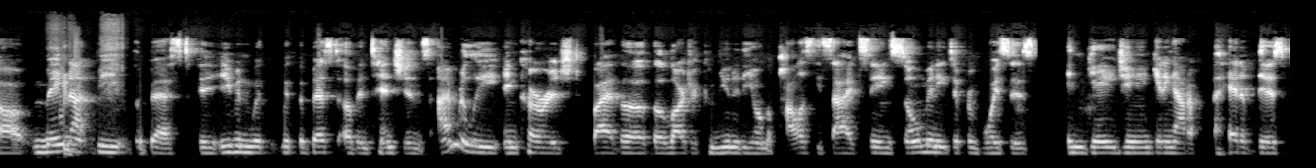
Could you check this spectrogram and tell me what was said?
uh, may hmm. not be the best, even with, with the best of intentions. I'm really encouraged by the, the larger community on the policy side, seeing so many different voices engaging, getting out of, ahead of this,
